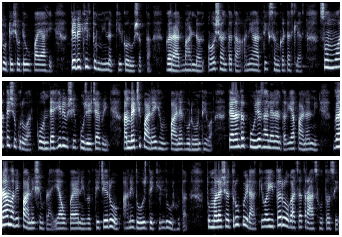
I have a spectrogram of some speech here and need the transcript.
छोटे छोटे उपाय आहे. ते देखील तुम्ही नक्की करू शकता. घरात भांडण अशांतता आणि आर्थिक संकट असल्यास सोमवार ते शुक्रवार कोणत्याही दिवशी पूजेच्या वेळी आंब्याची पाने घेऊन पाण्यात बुडवून ठेवा. त्यानंतर पूजा झाल्यानंतर या पानांनी घरामध्ये पाणी शिंपडा. या उपायाने व्यक्तीचे रोग आणि दोष देखील दूर होतात. तुम्हाला शत्रुपीडा किंवा इतर रोगाचा त्रास होत असेल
